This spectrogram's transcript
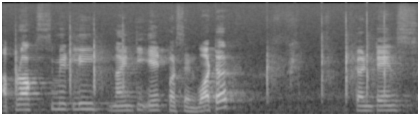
approximately 98 percent water, contains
